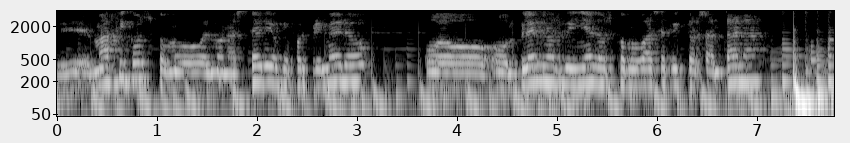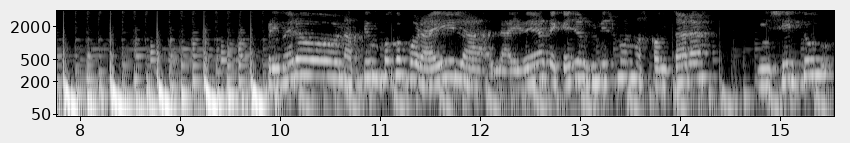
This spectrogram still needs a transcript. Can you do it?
eh, mágicos como el monasterio, que fue el primero, o, en plenos viñedos como va a ser Víctor Santana. Primero nació un poco por ahí la, la idea de que ellos mismos nos contaran in situ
